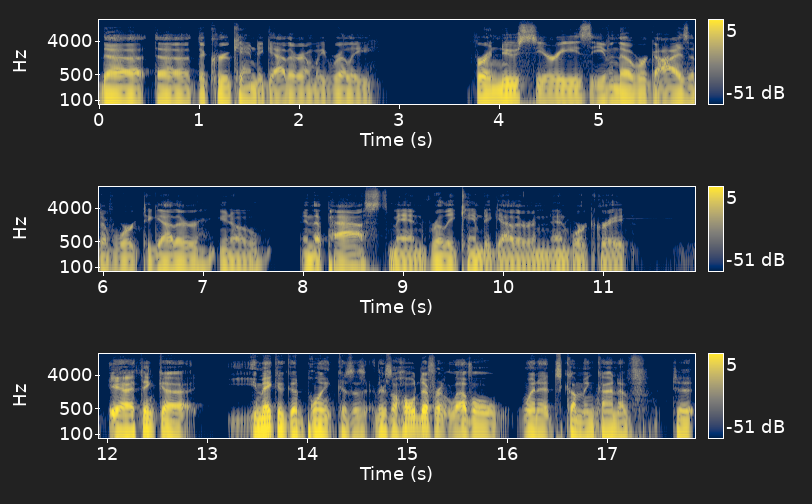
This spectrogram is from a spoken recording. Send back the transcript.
the the the crew came together and we really for a new series, even though we're guys that have worked together, you know, in the past, man, really came together and, and worked great. Yeah, I think uh, you make a good point because there's a whole different level when it's coming kind of to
